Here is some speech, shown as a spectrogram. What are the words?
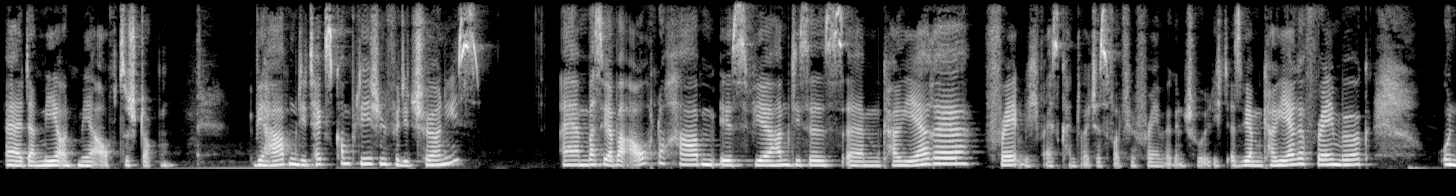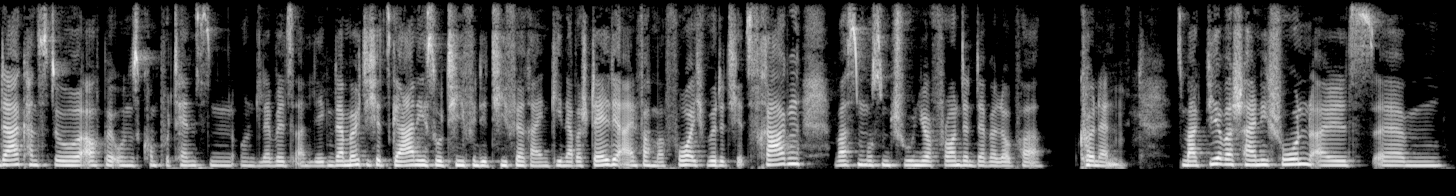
äh, da mehr und mehr aufzustocken. Wir haben die Text Completion für die Journeys. Ähm, was wir aber auch noch haben, ist, wir haben dieses ähm, Karriere Frame, ich weiß kein deutsches Wort für Framework, entschuldigt. Also wir haben ein Karriere Framework und da kannst du auch bei uns Kompetenzen und Levels anlegen. Da möchte ich jetzt gar nicht so tief in die Tiefe reingehen, aber stell dir einfach mal vor, ich würde dich jetzt fragen, was muss ein Junior Frontend Developer können? Es mhm. mag dir wahrscheinlich schon als ähm,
